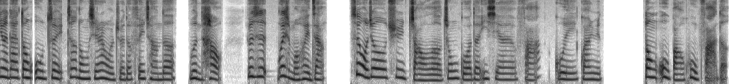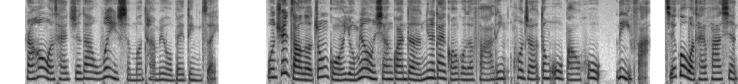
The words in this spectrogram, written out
虐待动物罪这个东西让我觉得非常的问号，就是为什么会这样？所以我就去找了中国的一些法规，关于动物保护法的，然后我才知道为什么他没有被定罪。我去找了中国有没有相关的虐待狗狗的法令或者动物保护立法，结果我才发现，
